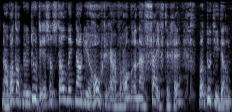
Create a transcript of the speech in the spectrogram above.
Nou wat dat nu doet is, dat stel dat ik nou die hoogte ga veranderen naar 50. Hè, wat doet hij dan?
